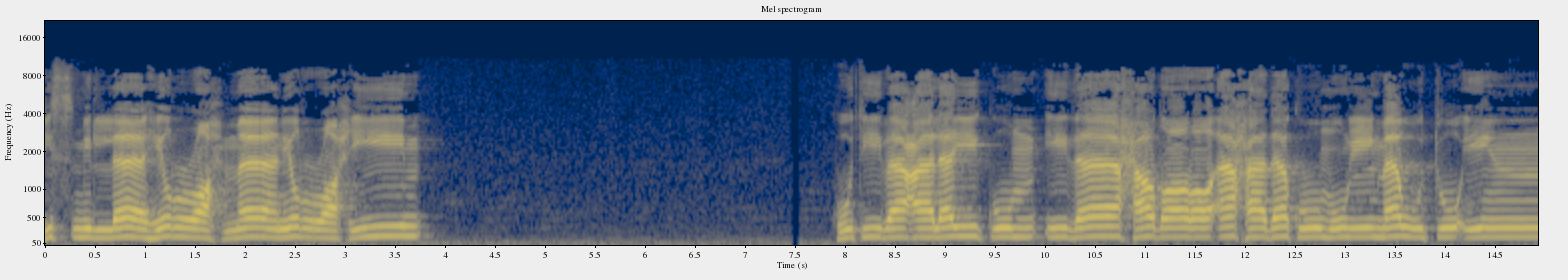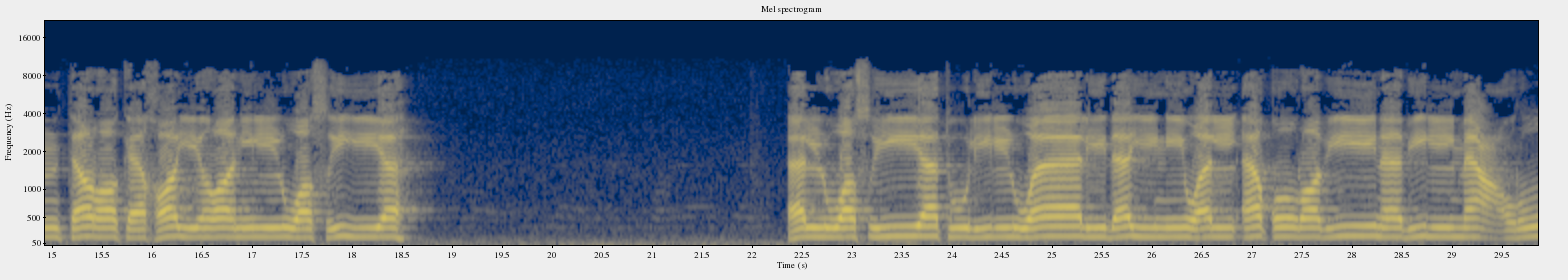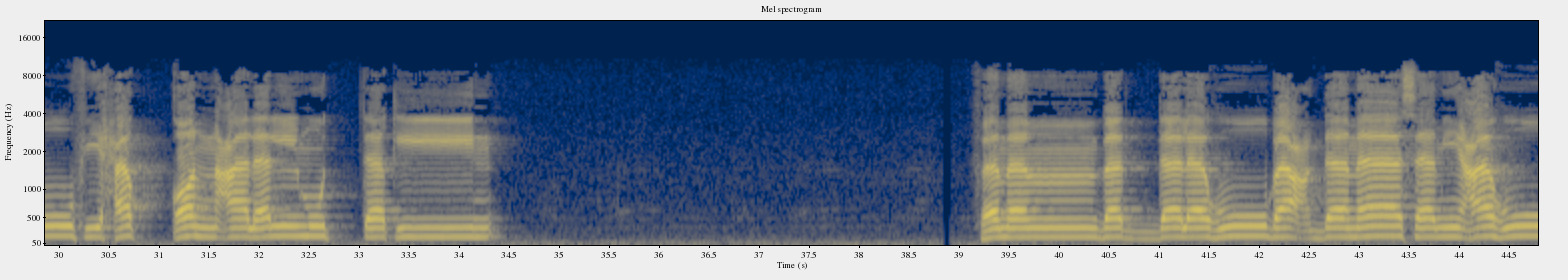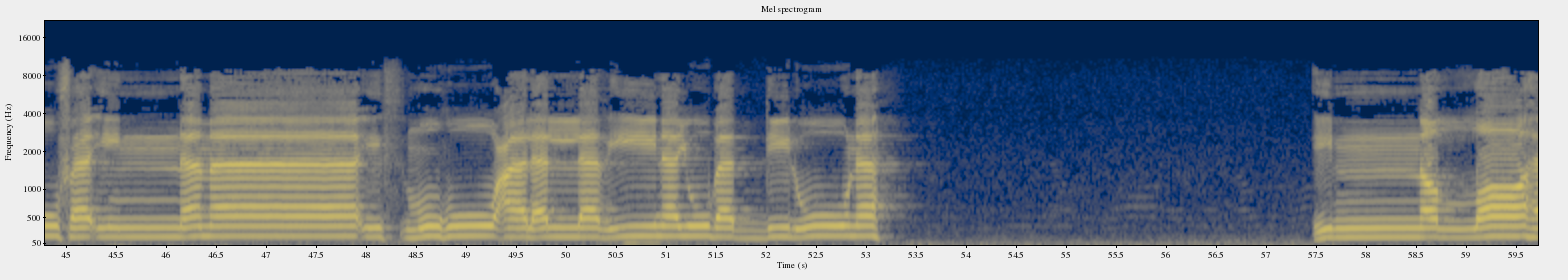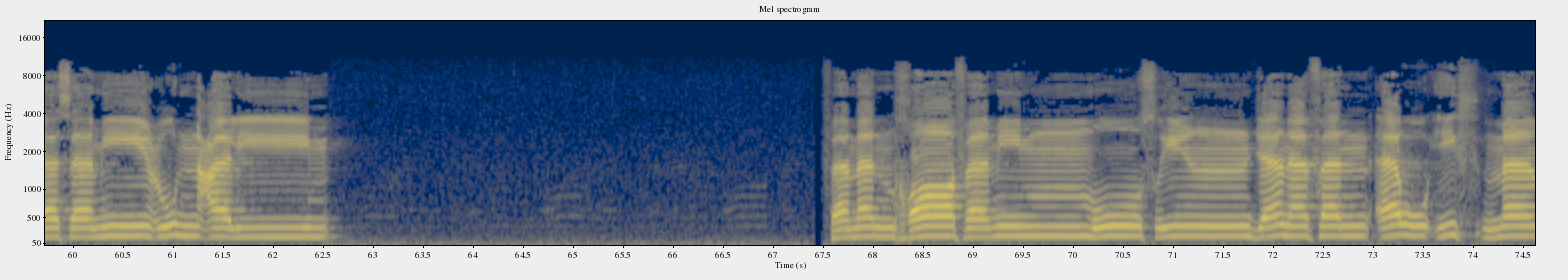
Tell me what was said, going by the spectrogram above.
بسم الله الرحمن الرحيم كتب عليكم اذا حضر احدكم الموت ان ترك خيرا الوصيه الوصيه للوالدين والاقربين بالمعروف حقا على المتقين. فمن بدله بعدما سمعه فانما اثمه على الذين يبدلون يبدلونه ان الله سميع عليم. فمن خاف من موص جنفا او اثما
